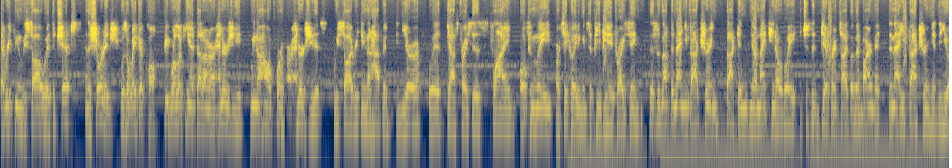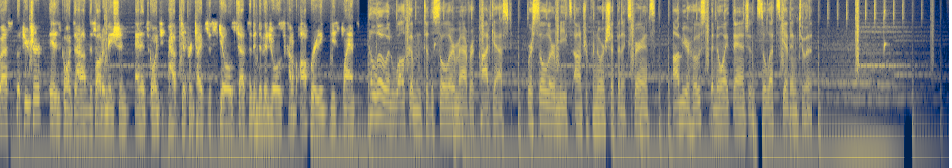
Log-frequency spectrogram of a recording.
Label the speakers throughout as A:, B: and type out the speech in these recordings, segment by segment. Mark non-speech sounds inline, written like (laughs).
A: everything we saw with the chips and the shortage was a wake up call. People were looking at that on our energy. We know how important our energy is. We saw everything that happened in Europe with gas prices flying, ultimately articulating into PPA pricing. This is not the manufacturing back in you know 1908. It's just a different type of environment. The manufacturing in the US, the future is going to have this automation and it's going to have different types of skill sets of individuals kind of operating these plants.
B: Hello and welcome to the Solar Maverick podcast, where solar meets entrepreneurship and experience. I'm your host, Benoy Thanjan, so let's get into it.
